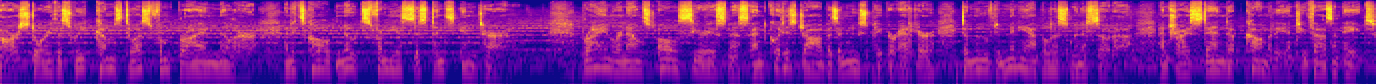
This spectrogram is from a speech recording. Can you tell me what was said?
Our story this week comes to us from Bryan Miller, and it's called Notes from the Assistant's Intern. Bryan renounced all seriousness and quit his job as a newspaper editor to move to Minneapolis, Minnesota, and try stand up comedy in 2008.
